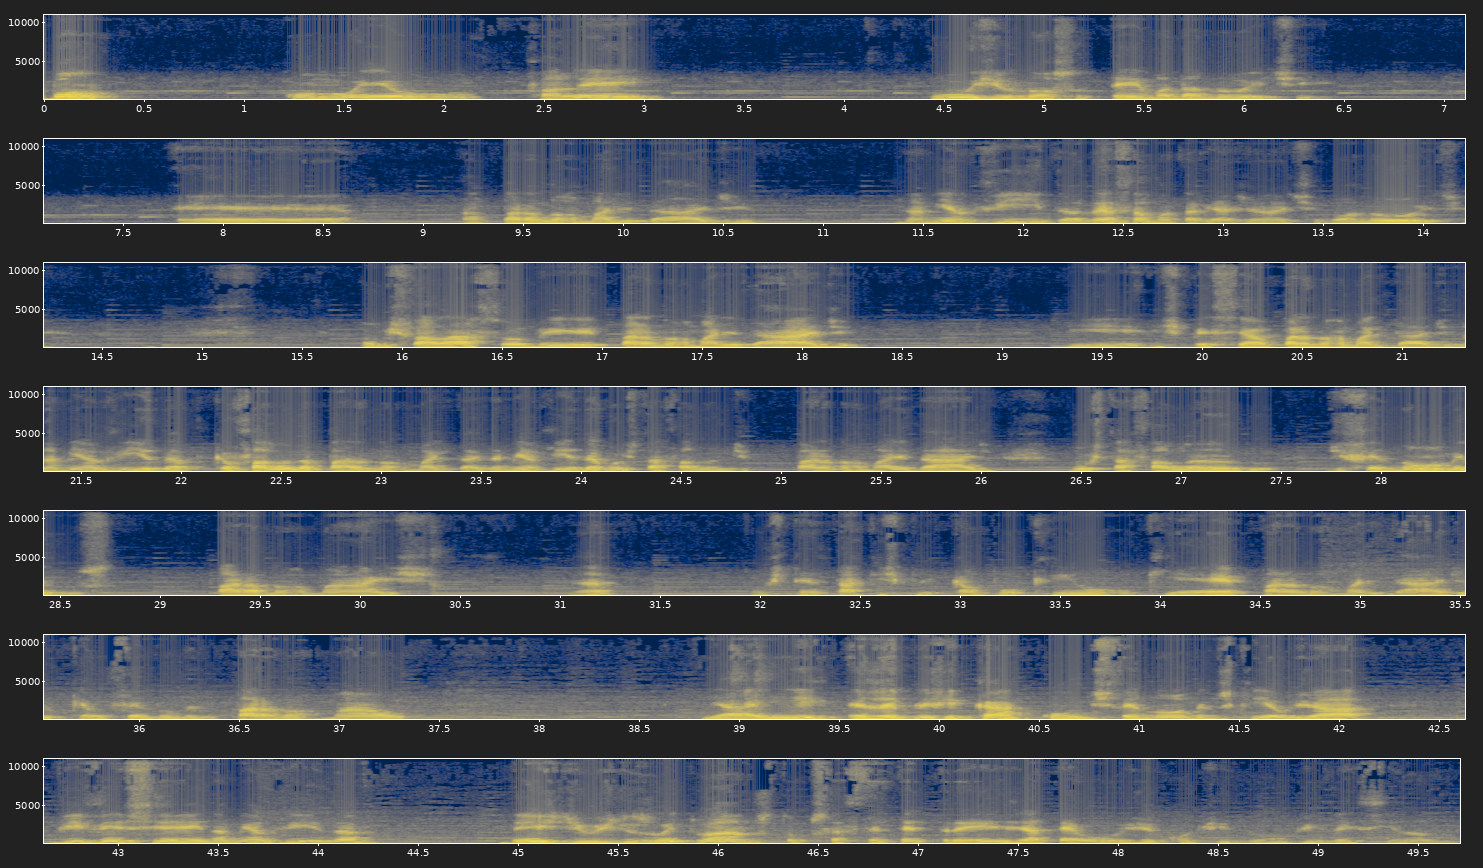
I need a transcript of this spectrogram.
Bom, como eu falei, hoje o nosso tema da noite é a paranormalidade na minha vida, né, Samanta Viajante? Boa noite. Vamos falar sobre paranormalidade e, especial, paranormalidade na minha vida, porque eu falando da paranormalidade na minha vida, vou estar falando de paranormalidade, vou estar falando de fenômenos paranormais, né? Vamos tentar aqui explicar um pouquinho o que é paranormalidade, o que é um fenômeno paranormal. E aí exemplificar com os fenômenos que eu já vivenciei na minha vida desde os 18 anos, estou com 63 e até hoje continuo vivenciando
